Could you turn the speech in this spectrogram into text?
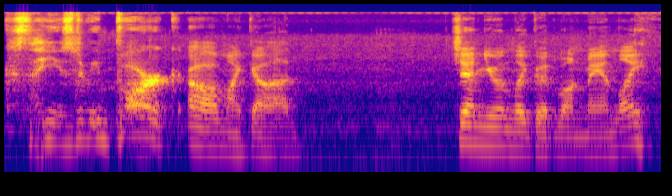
Because they used to be bark! Oh my god. Genuinely good one, Manly.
